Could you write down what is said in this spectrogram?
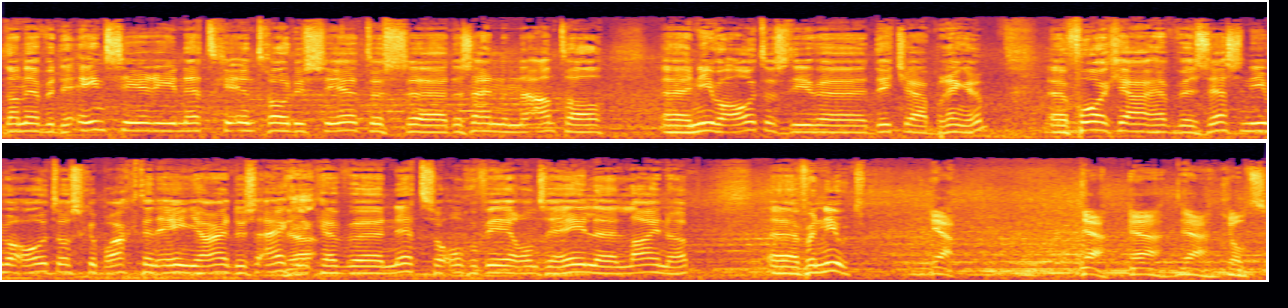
dan hebben we de 1-serie net geïntroduceerd. Dus uh, er zijn een aantal uh, nieuwe auto's die we dit jaar brengen. Uh, vorig jaar hebben we zes nieuwe auto's gebracht in één jaar. Dus eigenlijk Ja. hebben we net zo ongeveer onze hele line-up vernieuwd. Ja. Ja, ja, ja, klopt.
